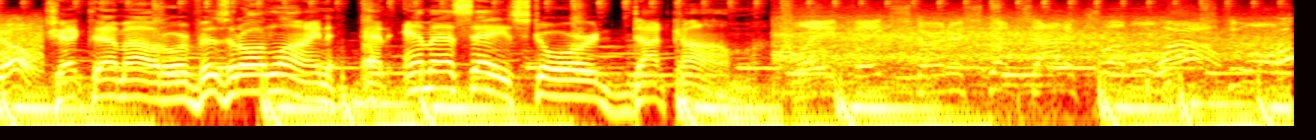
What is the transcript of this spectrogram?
show. Check them out or visit online at msastore.com. Play fake, Stoerner steps out of trouble, wow.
